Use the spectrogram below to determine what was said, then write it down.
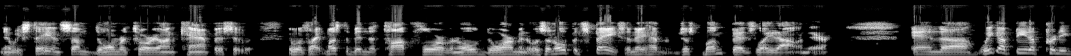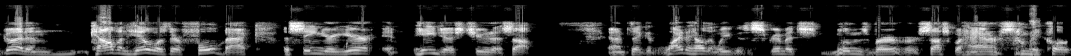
and we stayed in some dormitory on campus. It, it was like must have been the top floor of an old dorm, and it was an open space, and they had just bunk beds laid out in there. And uh, we got beat up pretty good. And Calvin Hill was their fullback a senior year, and he just chewed us up. And I'm thinking, why the hell didn't we scrimmage Bloomsburg or Susquehanna or somebody close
